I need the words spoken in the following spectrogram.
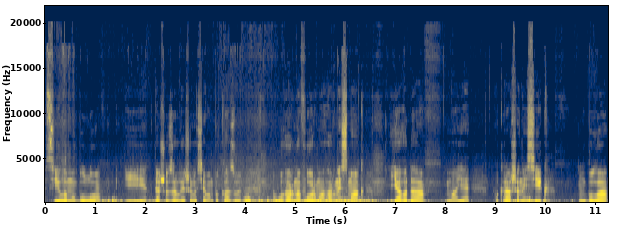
в цілому було. І те, що залишилося, я вам показую. Ну, гарна форма, гарний смак. Ягода має окрашений сік. Була,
